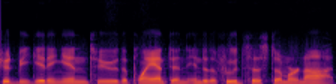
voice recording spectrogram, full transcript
should be getting into the plant and into the food system or not.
